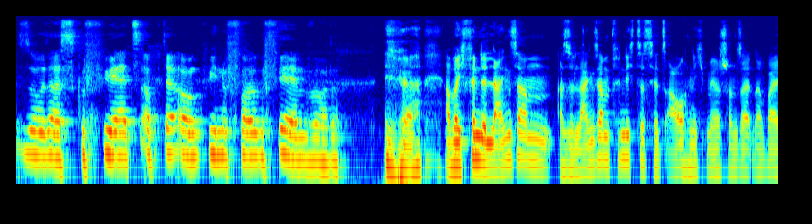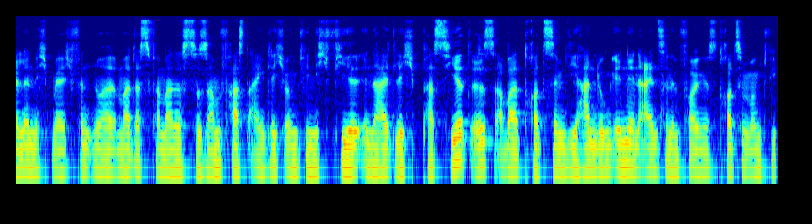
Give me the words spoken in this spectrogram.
so das Gefühl, als ob da irgendwie eine Folge fehlen würde. Ja, aber ich finde langsam, also langsam finde ich das jetzt auch nicht mehr, schon seit einer Weile nicht mehr. Ich finde nur immer, dass, wenn man das zusammenfasst, eigentlich irgendwie nicht viel inhaltlich passiert ist, aber trotzdem die Handlung in den einzelnen Folgen ist trotzdem irgendwie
